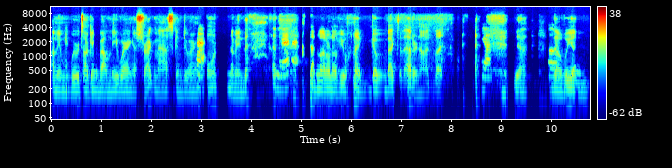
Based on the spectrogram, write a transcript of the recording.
I mean, we were talking about me wearing a Shrek mask and doing Yeah. porn. I mean, yeah I don't, I don't know if you want to go back to that or not, but yeah yeah. um, no, we um.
